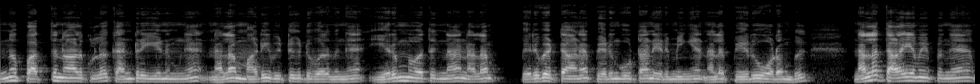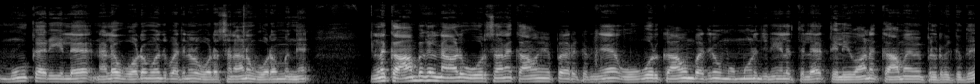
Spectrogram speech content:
இன்னும் பத்து நாளுக்குள்ளே கன்று ஈணுங்க நல்லா மடி விட்டுக்கிட்டு வருதுங்க. எறும்பு பார்த்திங்கன்னா நல்லா பெருவெட்டான பெருங்கூட்டான எருமைங்க. நல்ல பெரு உடம்பு நல்ல தலையமைப்புங்க. மூக்கரியில் நல்ல உடம்பு வந்து பார்த்திங்கன்னா உடசலான உடம்புங்க. நல்ல காம்புகள் நாலு ஓர்ஸான காமமைப்பாக இருக்குதுங்க. ஒவ்வொரு காமும் பார்த்தீங்கன்னா மும்மூணு நீளத்தில் தெளிவான காமமைப்பில் இருக்குது.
